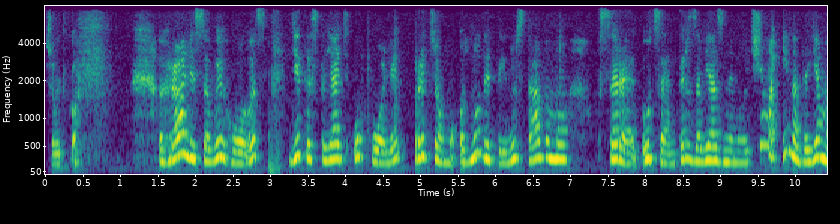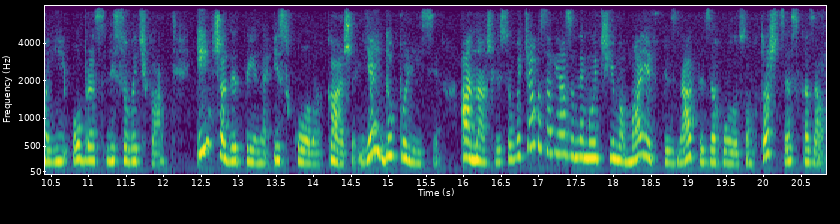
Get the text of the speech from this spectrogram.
швидко. Гра лісовий голос. Діти стоять у колі, при цьому одну дитину ставимо всеред, у центр зав'язаними очима і надаємо їй образ лісовичка. Інша дитина із кола каже: Я йду по лісі, а наш лісовичок з зав'язаними очима має впізнати за голосом, хто ж це сказав.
